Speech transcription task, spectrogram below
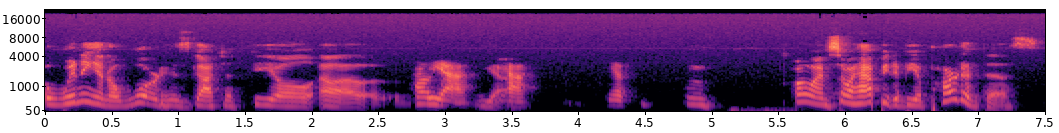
winning an award has got to feel. Uh, Oh yeah, Yeah. Yep. oh, I'm so happy to be a part of this.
